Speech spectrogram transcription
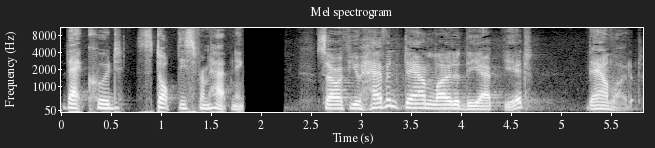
that could stop this from happening. So if you haven't downloaded the app yet, download it.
